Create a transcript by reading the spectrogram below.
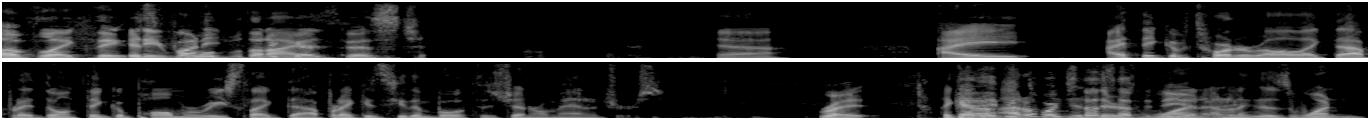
of like they, It's they ruled with an iron fist. Yeah. I I think of Tortorella like that, but I don't think of Paul Maurice like that. But I can see them both as general managers. Right. Like Yeah, I don't, I don't think that there's one. DNA. I don't think there's one.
